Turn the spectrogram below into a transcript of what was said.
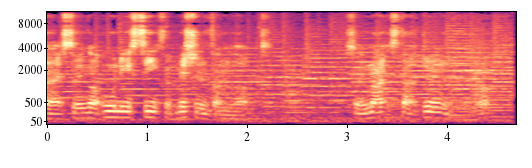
Right, so we've got all these secret missions unlocked. So we might start doing them now.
